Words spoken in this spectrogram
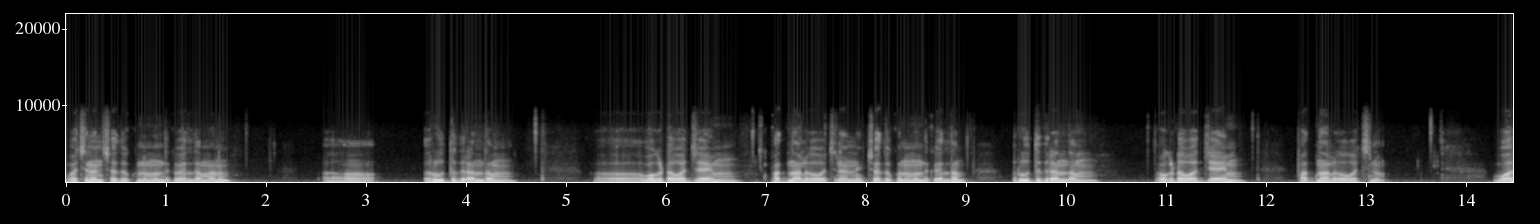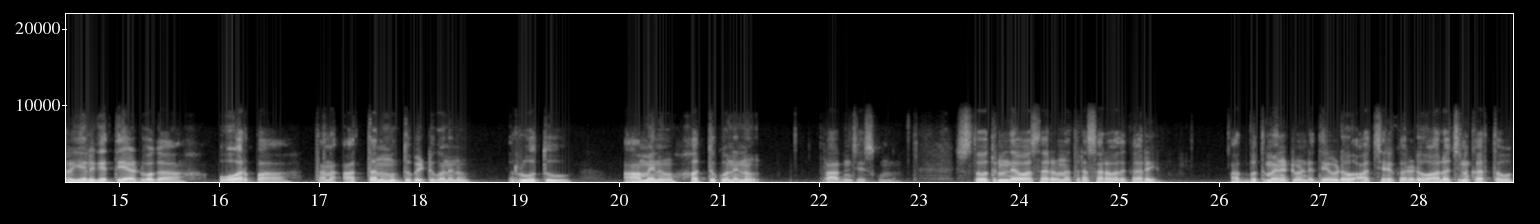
వచనాన్ని చదువుకుని ముందుకు వెళ్దాం మనం. రూతు గ్రంథం ఒకటో అధ్యాయం పద్నాలుగో వచనాన్ని చదువుకుని ముందుకు వెళ్దాం. రూతు గ్రంథం ఒకటో అధ్యాయం పద్నాలుగో వచనం. వారు ఎలుగెత్తి ఏడ్వగా ఓర్ప తన అత్తను ముద్దు పెట్టుకొనెను. రూతు ఆమెను హత్తుకొనెను. ప్రార్థన చేసుకుందాం. స్తోత్రం దేవాసరున్నత సర్వాధికారి అద్భుతమైనటువంటి దేవుడు ఆశ్చర్యకరుడు ఆలోచనకర్తవు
